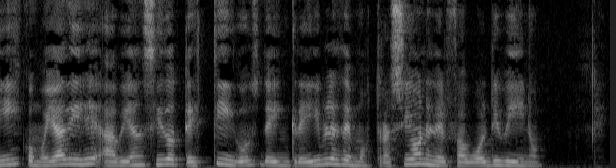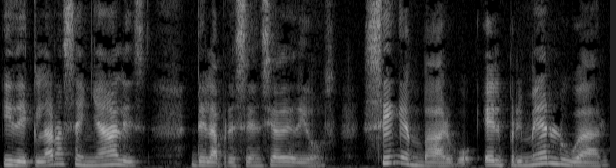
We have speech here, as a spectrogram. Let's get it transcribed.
y, como ya dije, habían sido testigos de increíbles demostraciones del favor divino y de claras señales de la presencia de Dios. Sin embargo, el primer lugar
